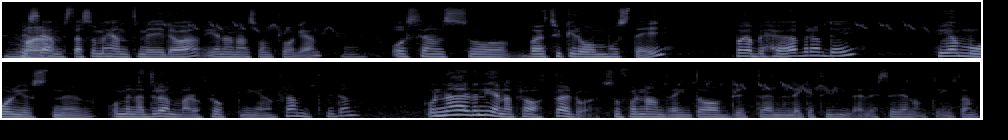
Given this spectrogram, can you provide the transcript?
Det sämsta som hänt mig idag är en annan sån fråga. Och sen så vad jag tycker om hos dig, vad jag behöver av dig, hur jag mår just nu och mina drömmar och förhoppningar om framtiden. Och när den ena pratar då så får den andra inte avbryta eller lägga till eller säga någonting. Utan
